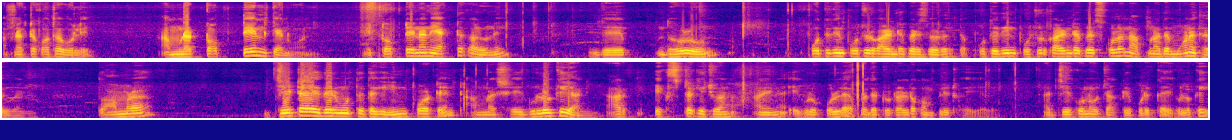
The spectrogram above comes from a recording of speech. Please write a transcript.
আপনার একটা কথা বলি, আমরা টপ টেন কেন আনি? এই টপ টেন আনি একটা কারণেই যে ধরুন প্রতিদিন প্রচুর কারেন্ট অ্যাফেয়ার্স বেরোয়। তা প্রতিদিন প্রচুর কারেন্ট অ্যাফেয়ার্স করলে না আপনাদের মনে থাকবে না। তো আমরা যেটা এদের মধ্যে থেকে ইম্পর্টেন্ট আমরা সেইগুলোকেই আনি। আর এক্সট্রা কিছু আনি না। এগুলো করলে আপনাদের টোটালটা কমপ্লিট হয়ে যাবে। আর যে কোনো চাকরি পরীক্ষা এগুলোকেই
